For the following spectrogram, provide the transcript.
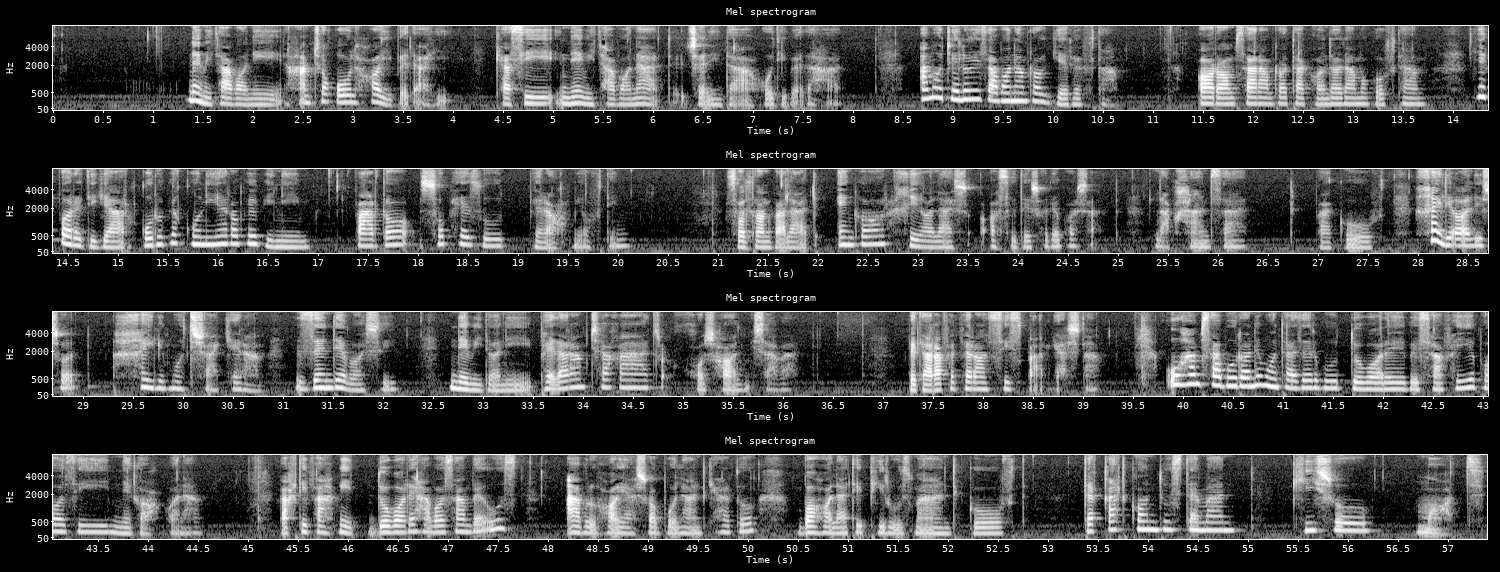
نمی‌توانی همچه قولهایی بدهی. کسی نمی‌تواند چنین تعهدی بدهد. اما جلوی زبانم را گرفتم. آرام سرم را تکان دادم و گفتم یک بار دیگر غروب قونیه را ببینیم. فردا صبح زود به راه میافتیم. سلطان ولد انگار خیالش آسوده شده باشد. لبخند زد و گفت خیلی عالی شد. خیلی متشکرم. زنده باشی. نمیدانی پدرم چقدر خوشحال می شود به طرف فرانسیس برگشتم. او هم صبورانه منتظر بود دوباره به صفحه بازی نگاه کنم. وقتی فهمید دوباره حواسم به اوست ابروهایش را بلند کرد و با حالت پیروزمند گفت دقت کن دوست من کیش و مات.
